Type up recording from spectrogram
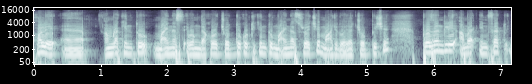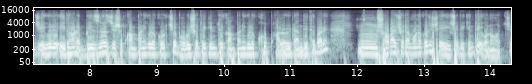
ফলে আমরা কিন্তু মাইনাস এবং দেখো চোদ্দ কোটি কিন্তু মাইনাস রয়েছে মার্চ দু হাজার চব্বিশে। প্রেজেন্টলি আমরা ইনফ্যাক্ট যেগুলো এই ধরনের বিজনেস যেসব কোম্পানিগুলো করছে, ভবিষ্যতে কিন্তু কোম্পানিগুলো খুব ভালো রিটার্ন দিতে পারে। সবাই সেটা মনে করছে, সেই হিসেবে কিন্তু এগোনো হচ্ছে।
